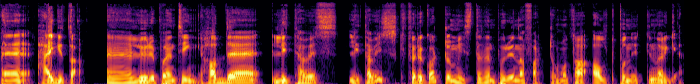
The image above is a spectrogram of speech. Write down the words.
Eh, hei, gutta. Eh, lurer på en ting. Hadde litauis, litauisk førerkort og mistet den pga. fart og må ta alt på nytt i Norge.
